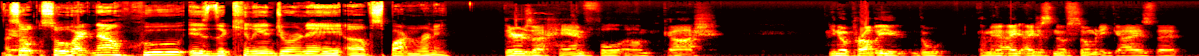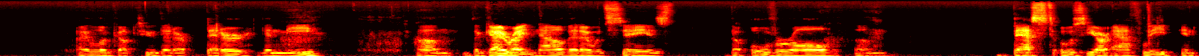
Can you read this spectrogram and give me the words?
Yeah. So so right now, who is the Kilian Jornet of Spartan running? there's a handful. Um, gosh, you know, probably the. I mean, I, I just know so many guys that I look up to that are better than me. Um, the guy right now that I would say is the overall um, best OCR athlete in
